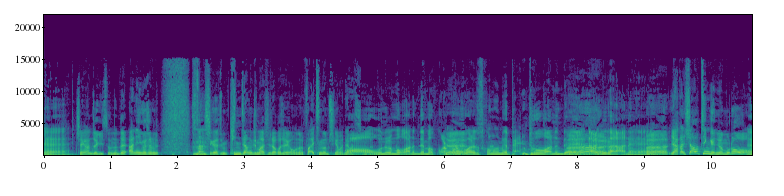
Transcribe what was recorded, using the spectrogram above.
예. 제가 한 적이 있었는데 아니 이거 좀 수산 씨가 좀 긴장 좀 하시라고 제가 오늘 파이팅 넘치게 한번 아, 해봤습니다. 오늘 뭐 가는데 막 꼴꼴꼴해서 손흥민 벤투어 하는데 네. 난리가 나네. 예, 약간 샤우팅 개념으로 네.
